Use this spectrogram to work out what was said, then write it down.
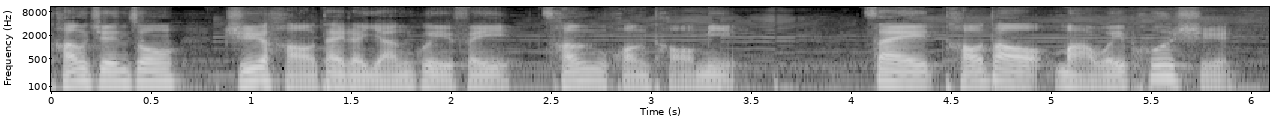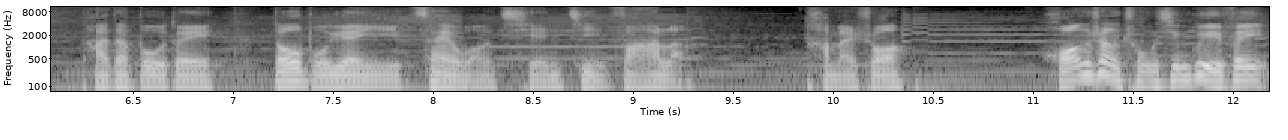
唐玄宗只好带着杨贵妃仓皇逃命，在逃到马嵬坡时，他的部队都不愿意再往前进发了。他们说：“皇上宠幸贵妃，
